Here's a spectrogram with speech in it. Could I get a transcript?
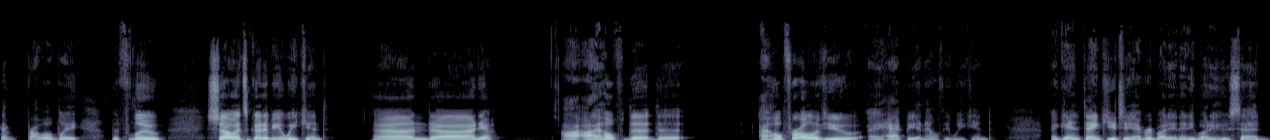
probably the flu. So it's going to be a weekend, and uh, and yeah, I, I hope the the I hope for all of you a happy and healthy weekend. Again, thank you to everybody and anybody who said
